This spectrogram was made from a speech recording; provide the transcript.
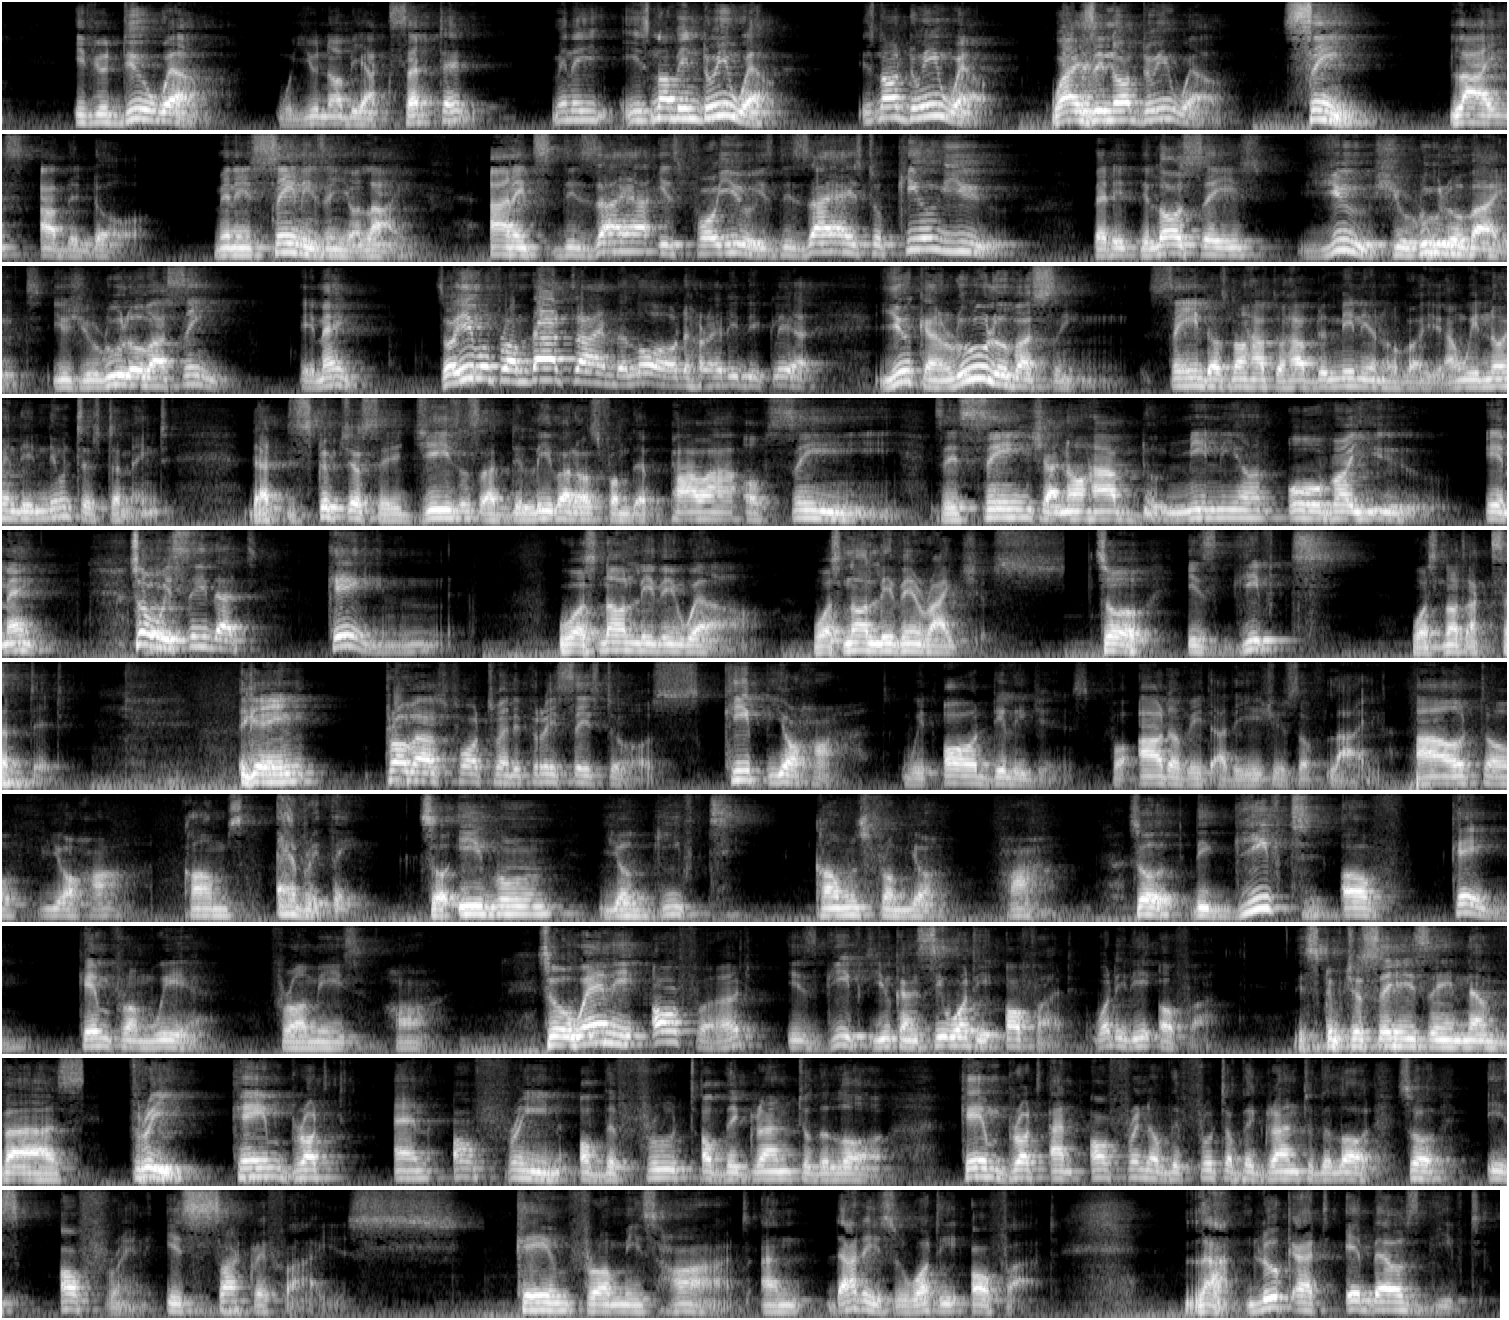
If you do well, will you not be accepted? Meaning, he's not been doing well. He's not doing well. Why is he not doing well? Sin lies at the door. Meaning, sin is in your life and its desire is for you. Its desire is to kill you. But it, the Lord says, you should rule over it. You should rule over sin. Amen. So even from that time, the Lord already declared, you can rule over sin. Sin does not have to have dominion over you. And we know in the New Testament that the scripture says Jesus has delivered us from the power of sin. Says, sin shall not have dominion over you. Amen. So we see that Cain was not living well, was not living righteous. So his gift was not accepted. Again, Proverbs 4:23 says to us, "Keep your heart with all diligence, for out of it are the issues of life. Out of your heart comes everything. So even your gift comes from your heart. So the gift of Cain came from where? From his heart. So when he offered his gift, you can see what he offered. What did he offer? The scripture says in uh, verse 3 Cain brought an offering of the fruit of the ground to the Lord. Cain brought an offering of the fruit of the ground to the Lord. So his offering, his sacrifice came from his heart, and that is what he offered. Look at Abel's gift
